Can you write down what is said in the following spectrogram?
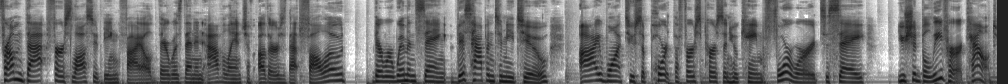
From that first lawsuit being filed, there was then an avalanche of others that followed. There were women saying, This happened to me too. I want to support the first person who came forward to say, You should believe her account.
